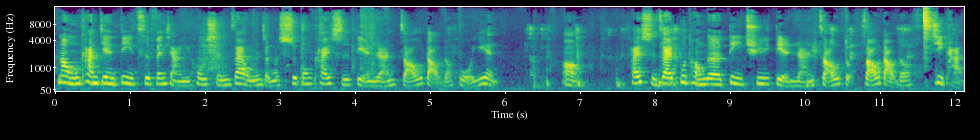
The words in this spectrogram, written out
那我们看见第一次分享以后，神在我们整个施工开始点燃早祷的火焰，哦，开始在不同的地区点燃早岛早岛的祭坛。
